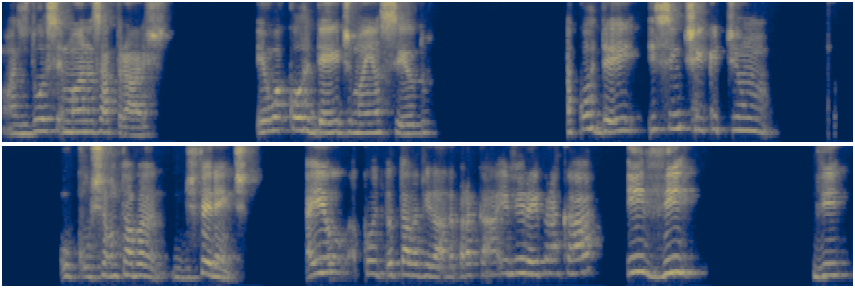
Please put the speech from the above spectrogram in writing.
umas duas semanas atrás. Eu acordei de manhã cedo acordei e senti que tinha um. O colchão estava diferente. Aí eu estava virada para cá e virei para cá e vi, vi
